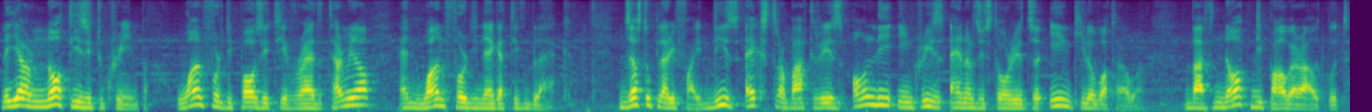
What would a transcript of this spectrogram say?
they are not easy to crimp. One for the positive red terminal and one for the negative black. Just to clarify, these extra batteries only increase energy storage in kilowatt hour, but not the power output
